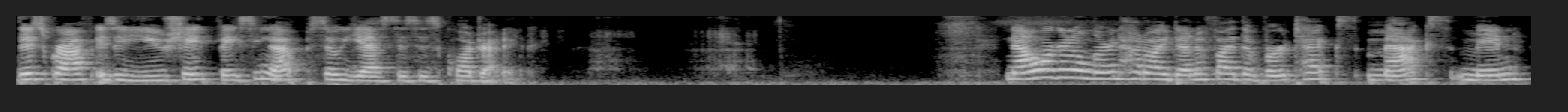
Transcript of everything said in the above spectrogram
This graph is a U shape facing up, so yes, this is quadratic. Now we're going to learn how to identify the vertex, max, min,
